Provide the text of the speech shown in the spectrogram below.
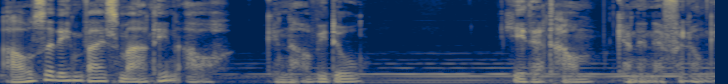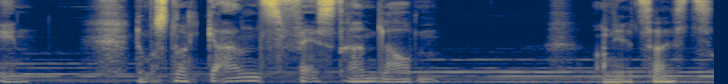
Außerdem weiß Martin auch, genau wie du, jeder Traum kann in Erfüllung gehen. Du musst nur ganz fest dran glauben. Und jetzt heißt's,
